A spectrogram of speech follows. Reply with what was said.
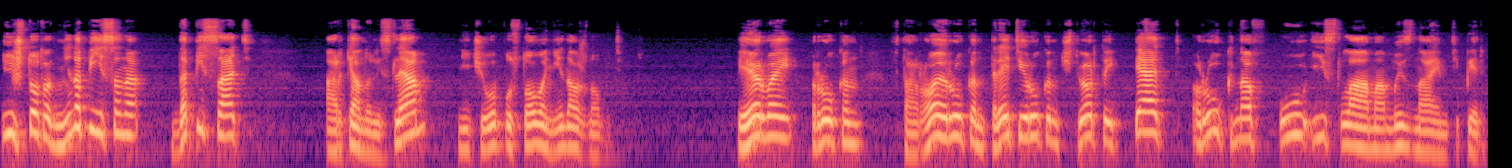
и что-то не написано, дописать. Аркануль Ислям ничего пустого не должно быть. Первый рукан, второй рукан, третий рукан, четвертый, пять рукнов у ислама. Мы знаем теперь,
